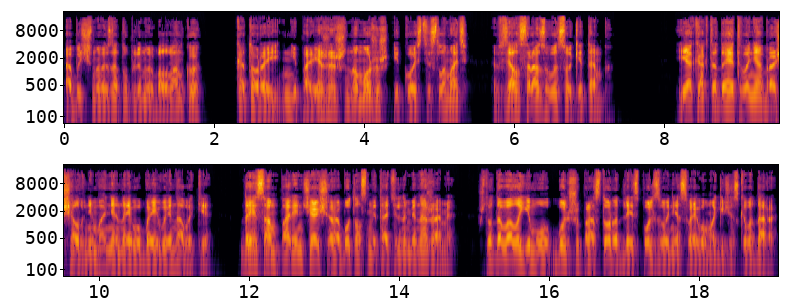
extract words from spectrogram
обычную затупленную болванку, которой не порежешь, но можешь и кости сломать, взял сразу высокий темп. Я как-то до этого не обращал внимания на его боевые навыки, да и сам парень чаще работал с метательными ножами, что давало ему больше простора для использования своего магического дара.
